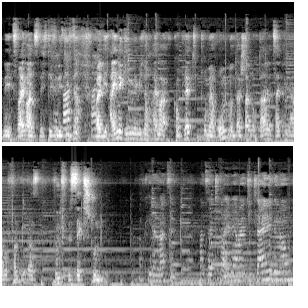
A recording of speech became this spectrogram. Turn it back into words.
Nee, zwei waren es nicht, definitiv nicht. Weil die eine ging nämlich noch einmal komplett drumherum und da stand noch da eine Zeitangabe von irgendwas fünf bis sechs Stunden. Okay, dann waren es halt, halt drei. Wir haben halt die kleine genommen,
